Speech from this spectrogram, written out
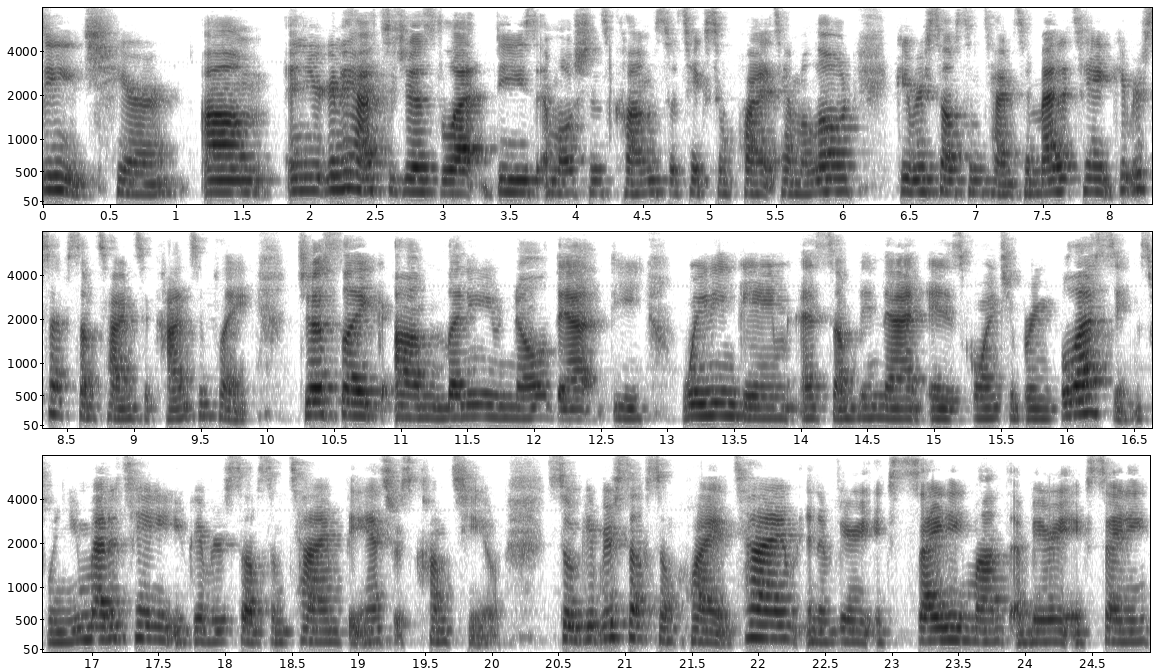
Sige here. Um, and you're going to have to just let these emotions come. So take some quiet time alone. Give yourself some time to meditate. Give yourself some time to contemplate. Just like um, letting you know that the waiting game is something that is going to bring blessings. When you meditate, you give yourself some time. The answers come to you. So give yourself some quiet time in a very exciting month, a very exciting,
